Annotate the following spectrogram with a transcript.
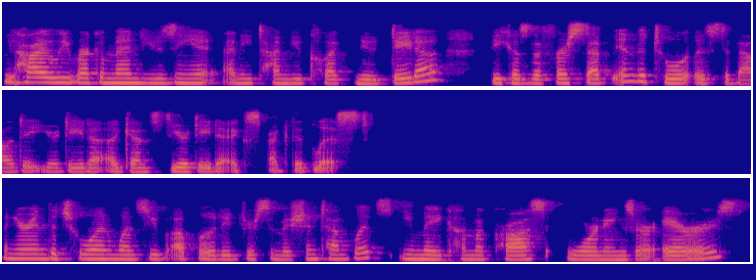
We highly recommend using it anytime you collect new data because the first step in the tool is to validate your data against your data expected list. When you're in the tool and once you've uploaded your submission templates, you may come across warnings or errors.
